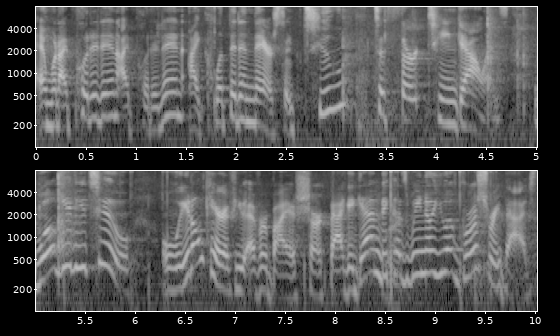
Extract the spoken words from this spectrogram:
And when I put it in, I put it in, I clip it in there. So two to 13 gallons. We'll give you two, we don't care if you ever buy a shark bag again because we know you have grocery bags.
